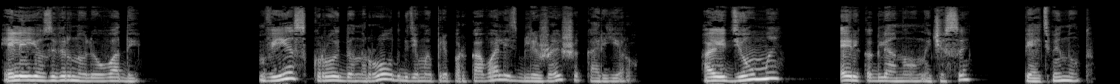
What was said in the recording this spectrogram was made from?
или ее завернули у воды. Въезд Кройден-Роуд, где мы припарковались, ближайший к карьеру. А идем мы, Эрика глянула на часы, пять минут.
